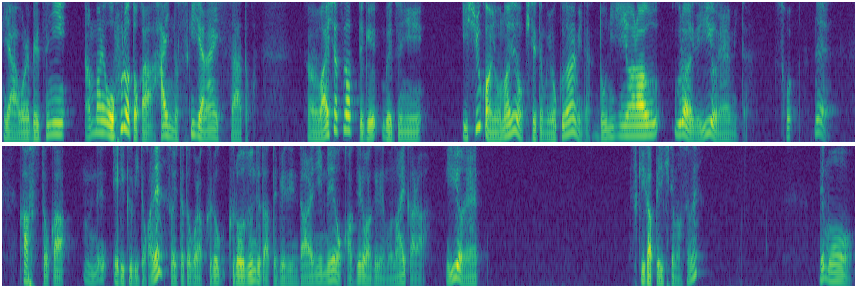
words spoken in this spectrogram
いや俺別にあんまりお風呂とか入んの好きじゃないしさとか。ワイシャツだって別に1週間同じの着ててもよくない？みたいな。土日に洗うぐらいでいいよね？みたいな。そね。カフスとか襟首とかね。そういったところは黒黒ずんでたって別に誰に目をかけるわけでもないからいいよね。好き勝手生きてますよね。でも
